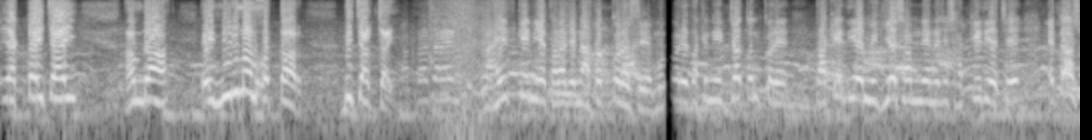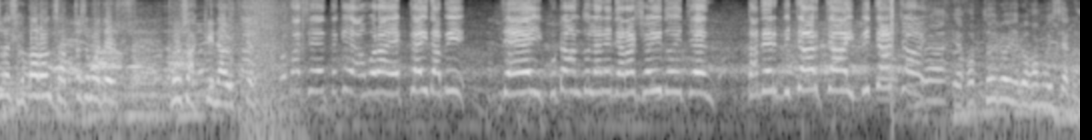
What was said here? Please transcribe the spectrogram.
একটাই চাই আমরা এই নির্মম হত্যার বিচার চাই। আপনারা জানেন নাহিদকে নিয়ে তারা যে নাটক করেছে করে তাকে নির্যাতন করে তাকে দিয়ে মিডিয়ার সামনে এনে যে সাক্ষী দিয়েছে এটা আসলে সাধারণ ছাত্র সমাজের কোনো সাক্ষী না উঠতে প্রবাসে থেকে আমরা একটাই দাবি যে এই কুটা আন্দোলনে যারা শহীদ হয়েছেন তাদের বিচার চাই বিচার চাই। একত্রই এরকম হয়েছে না।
